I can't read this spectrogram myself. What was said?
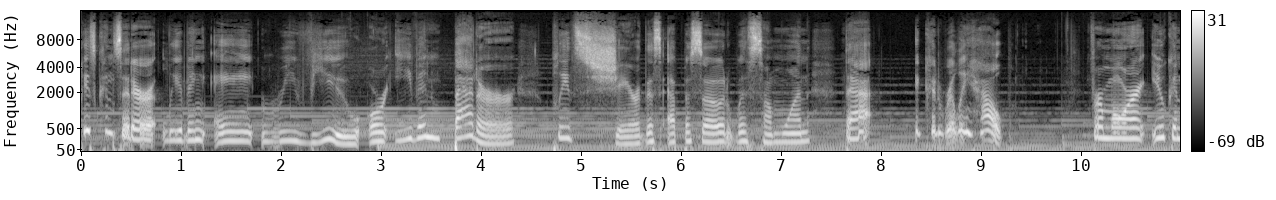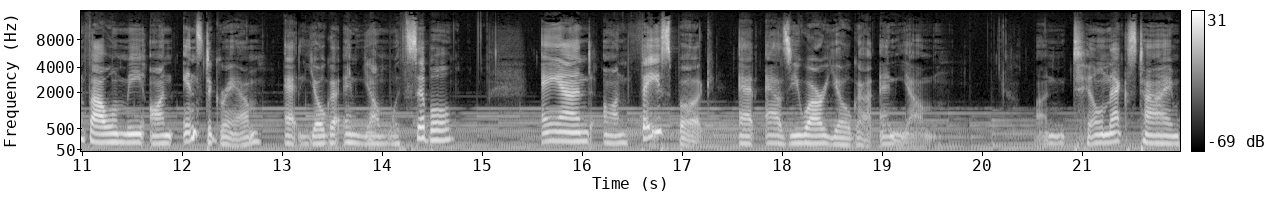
please consider leaving a review, or even better, please share this episode with someone that it could really help. For more, you can follow me on Instagram at Yoga and Yum with Sybil and on Facebook at As You Are Yoga and Yum. Until next time,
